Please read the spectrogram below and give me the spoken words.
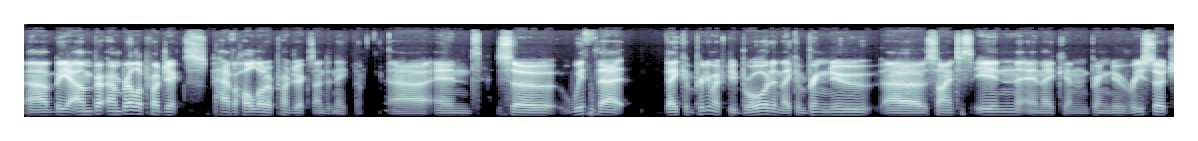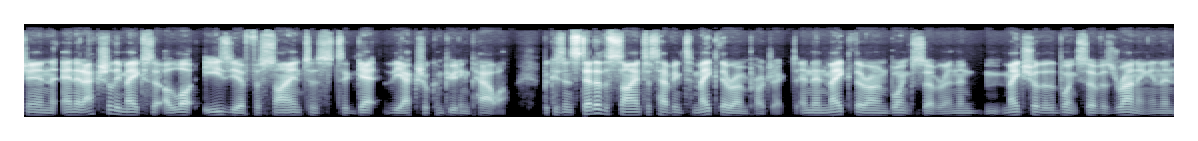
uh, but yeah, umbre- umbrella projects have a whole lot of projects underneath them. Uh, and so with that, they can pretty much be broad and they can bring new uh, scientists in and they can bring new research in. And it actually makes it a lot easier for scientists to get the actual computing power. Because instead of the scientists having to make their own project and then make their own BOINC server and then make sure that the BOINC server is running and then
